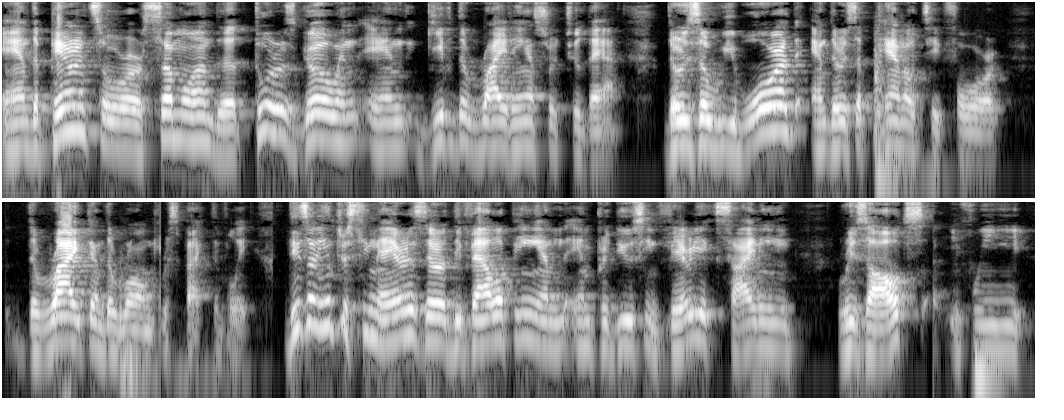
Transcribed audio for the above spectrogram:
And the parents or someone, the tutors go and, and give the right answer to that. There is a reward and there is a penalty for the right and the wrong, respectively. These are interesting areas that are developing and, and producing very exciting results. If we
